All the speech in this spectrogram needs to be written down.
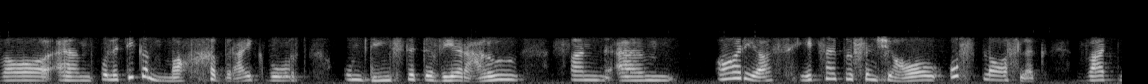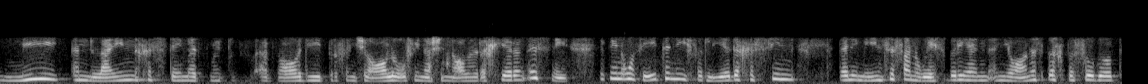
waar ehm um, politieke mag gebruik word om dienste te weerhou van ehm um, areas, het sy provinsiaal of plaaslik wat nie in lyn gestem het met uh, waar die provinsiale of die nasionale regering is nie. Ek meen ons het in die verlede gesien dat die mense van Westbury in, in Johannesburg byvoorbeeld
